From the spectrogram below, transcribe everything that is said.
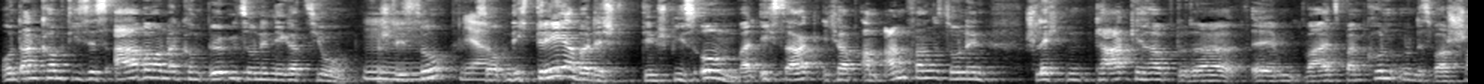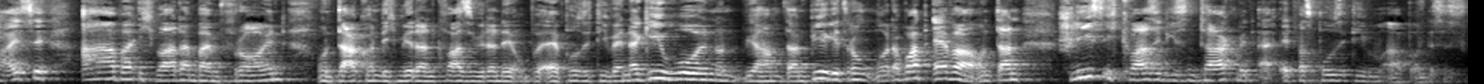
und dann kommt dieses Aber und dann kommt irgend so eine Negation. Mhm. Verstehst du? Ja. So, und ich drehe aber den Spieß um, weil ich sage, ich habe am Anfang so einen schlechten Tag gehabt oder ähm, war jetzt beim Kunden und es war scheiße, aber ich war dann beim Freund und da konnte ich mir dann quasi wieder eine äh, positive Energie holen und wir haben dann Bier getrunken oder whatever und dann schließe ich quasi diesen Tag mit äh, etwas Positivem ab und das ist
